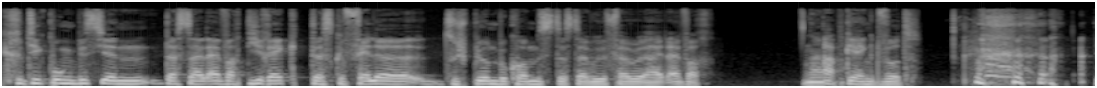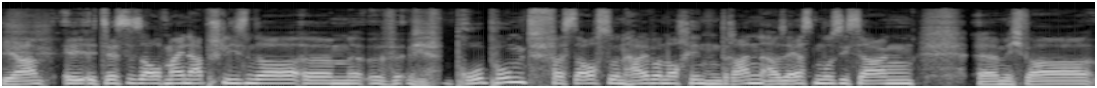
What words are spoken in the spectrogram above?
Kritikpunkt ein bisschen, dass du halt einfach direkt das Gefälle zu spüren bekommst, dass da Will Ferrell halt einfach Na. abgehängt wird. Ja, äh, das ist auch mein abschließender ähm, Pro-Punkt, fast auch so ein halber noch hinten dran. Also erst muss ich sagen, ähm, ich war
